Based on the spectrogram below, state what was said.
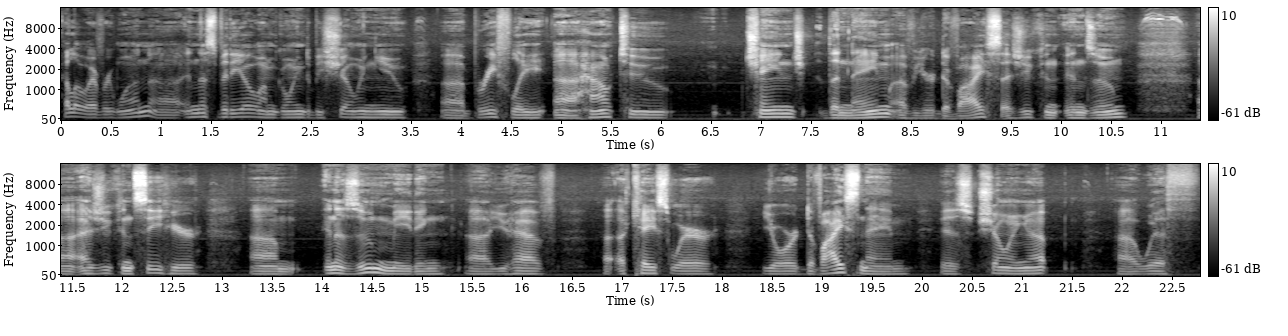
Hello everyone. Uh, in this video I'm going to be showing you uh, briefly uh, how to change the name of your device as you can in Zoom. Uh, as you can see here um, in a Zoom meeting uh, you have a, a, case where your device name is showing up uh, with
